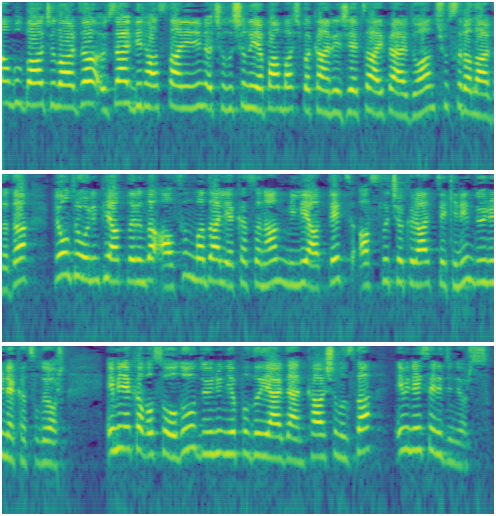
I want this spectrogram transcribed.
İstanbul Bağcılar'da özel bir hastanenin açılışını yapan Başbakan Recep Tayyip Erdoğan şu sıralarda da Londra Olimpiyatlarında altın madalya kazanan milli atlet Aslı Çakır Alptekin'in düğününe katılıyor. Emine Kavasoğlu düğünün yapıldığı yerden karşımızda. Emine seni dinliyoruz.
